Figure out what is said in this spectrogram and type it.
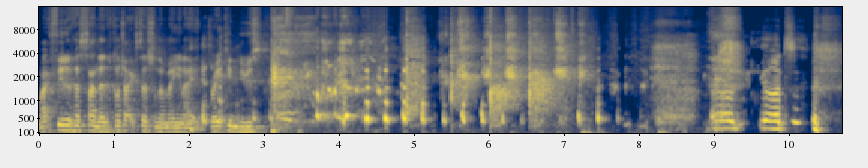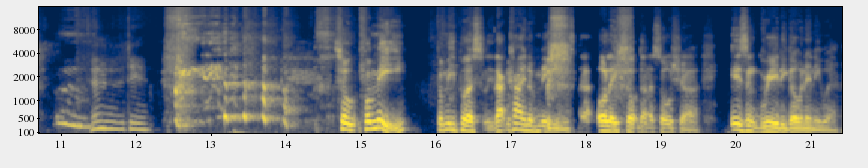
Mike Phelan has signed a contract extension at Man United. Breaking news. oh God. Oh dear. so for me, for me personally, that kind of means that Ole Gunnar Solskjaer isn't really going anywhere.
